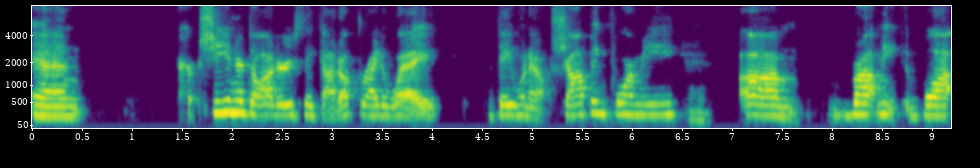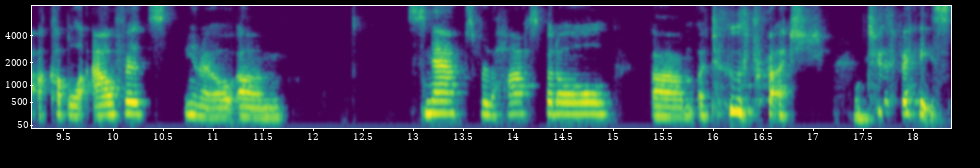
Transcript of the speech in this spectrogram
And her, she and her daughters, they got up right away. They went out shopping for me. Mm. Um, brought me bought a couple of outfits you know um, snacks for the hospital um, a toothbrush toothpaste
